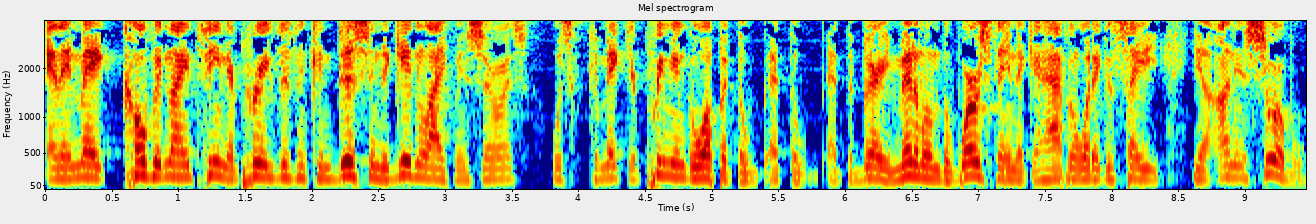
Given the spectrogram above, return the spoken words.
and they make COVID nineteen a pre-existing condition to getting life insurance, which can make your premium go up at the at the at the very minimum. The worst thing that can happen, where they can say you're uninsurable.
